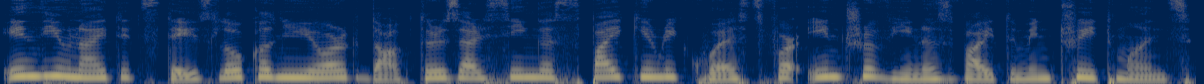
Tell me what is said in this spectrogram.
In the United States, local New York doctors are seeing a spike in requests for intravenous vitamin treatments.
